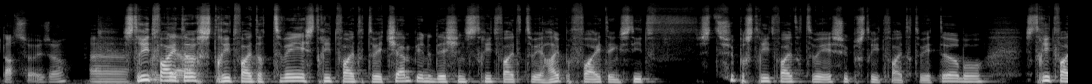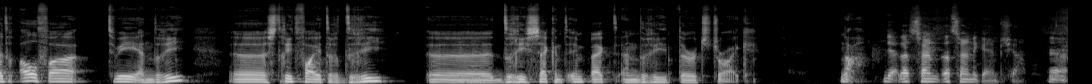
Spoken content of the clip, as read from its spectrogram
Dat sowieso. Uh, Street Fighter, ja. Street Fighter 2, Street Fighter 2 Champion Edition, Street Fighter 2 Hyper Fighting, Street, Super Street Fighter 2, Super Street Fighter 2 Turbo, Street Fighter Alpha 2 en 3, uh, Street Fighter 3, uh, drie Second Impact en drie Third Strike. Nou. Ja, dat zijn, dat zijn de games, ja. ja.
